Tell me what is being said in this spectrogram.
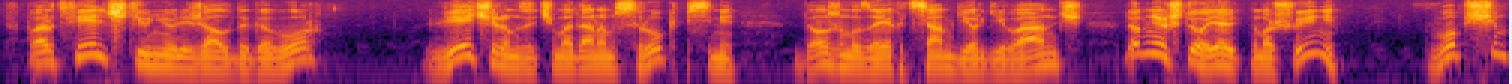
В портфельчике у нее лежал договор. Вечером за чемоданом с рукописями должен был заехать сам Георгий Иванович. Да мне что, я ведь на машине. В общем,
